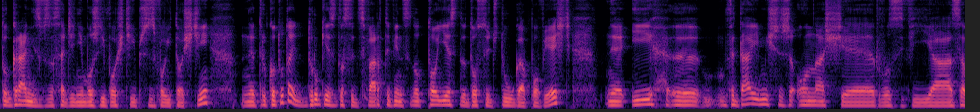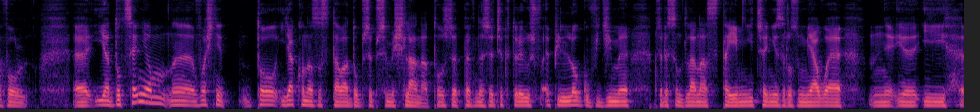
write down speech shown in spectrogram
do, granic w zasadzie niemożliwości i przyzwoitości. Tylko tutaj druk jest dosyć zwarty, więc no, to jest dosyć długa powieść i wydaje mi się, że ona się rozwija za wolno. Ja doceniam E, właśnie to, jak ona została dobrze przemyślana, to, że pewne rzeczy, które już w epilogu widzimy, które są dla nas tajemnicze, niezrozumiałe mm, i e,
